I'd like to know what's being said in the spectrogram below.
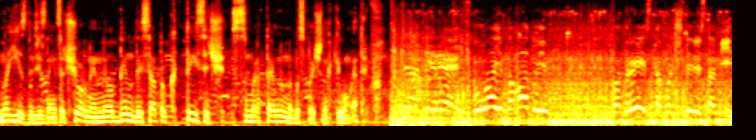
Наїздив, зізнається чорний, не один десяток тисяч смертельно небезпечних кілометрів. Буваємо, наматуємо по 300, по 400 міль.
